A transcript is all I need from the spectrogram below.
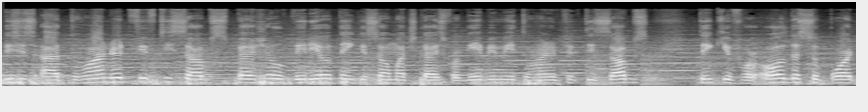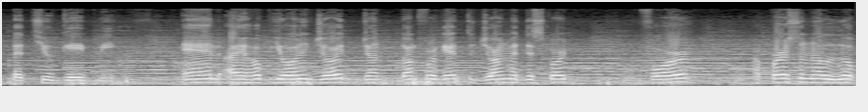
This is a 250 subs special video. Thank you so much guys for giving me 250 subs. Thank you for all the support that you gave me. And I hope you all enjoyed. Don't forget to join my Discord for a personal look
